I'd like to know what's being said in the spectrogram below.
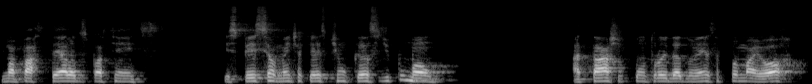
de uma parcela dos pacientes, especialmente aqueles que tinham câncer de pulmão. A taxa de controle da doença foi maior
